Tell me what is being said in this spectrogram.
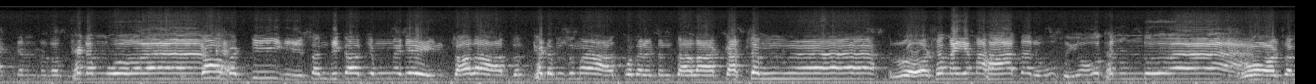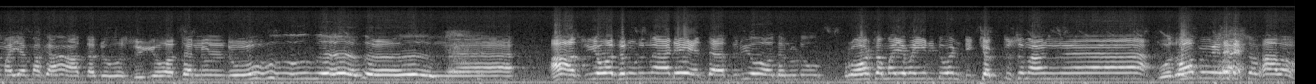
అత్యంత దుర్ఘటము కాబట్టి ఈ సంధి కార్యం ఉన్నదే ఇది చాలా దుర్ఘటం సుమా కుదరటం చాలా కష్టం. రోషమయ మహాతరు సుయోధనుండు. రోషమయ మగాతడు సుయోధనుడు. ఆ సుయోధనుడు నాడే దుర్యోధనుడు రోషమయమైనటువంటి చెట్టు సుమంగా స్వభావం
